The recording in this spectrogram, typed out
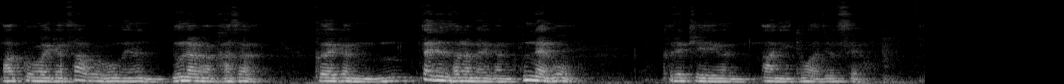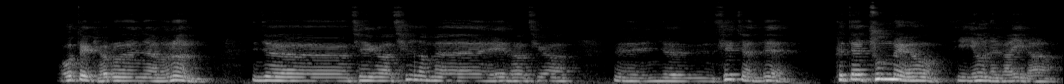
맞고 그러니까 싸우고 오면은 누나가 가서 그러니까 때린 사람에게 혼내고 그렇게 많이 도와줬어요. 어떻게 결혼했냐면은 이제 제가 칠남매에서 제가 예, 이제 셋째인데 그때 중매요 이 연애가 아니라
